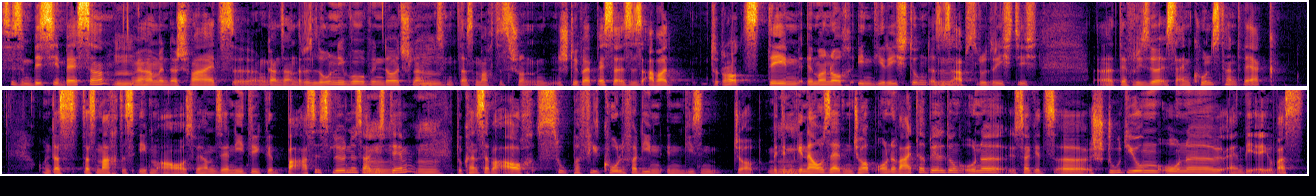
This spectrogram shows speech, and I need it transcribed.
Es ist ein bisschen besser. Mhm. Wir haben in der Schweiz äh, ein ganz anderes Lohnniveau wie in Deutschland. Mhm. Das macht es schon ein Stück weit besser. Es ist aber trotzdem immer noch in die Richtung. Das mhm. ist absolut richtig. Äh, der Friseur ist ein Kunsthandwerk. Und das, das macht es eben aus. Wir haben sehr niedrige Basislöhne, sage mm, ich dem. Mm. Du kannst aber auch super viel Kohle verdienen in diesem Job. Mit mm. dem genau selben Job, ohne Weiterbildung, ohne, ich sage jetzt, äh, Studium, ohne MBA, was,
